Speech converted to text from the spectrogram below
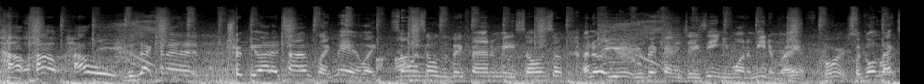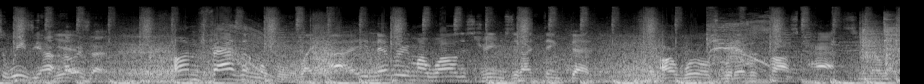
How how how does that kind of trip you out at times? Like man, like so and so is a big fan of me. So and so, I know you're you're a big fan of Jay Z and you want to meet him, right? Yeah, of course, But going back to Weezy, how, how Yeah. is that? unfathomable. Like I never in my wildest dreams did I think that our worlds would ever cross paths. You know, like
